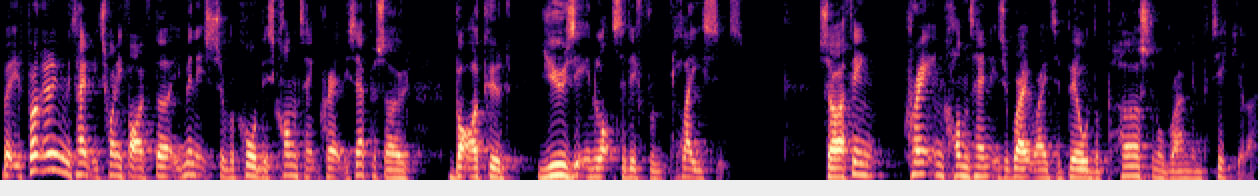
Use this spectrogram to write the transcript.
But it's probably only going to take me 25, 30 minutes to record this content, create this episode, but I could use it in lots of different places. So I think creating content is a great way to build the personal brand in particular.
